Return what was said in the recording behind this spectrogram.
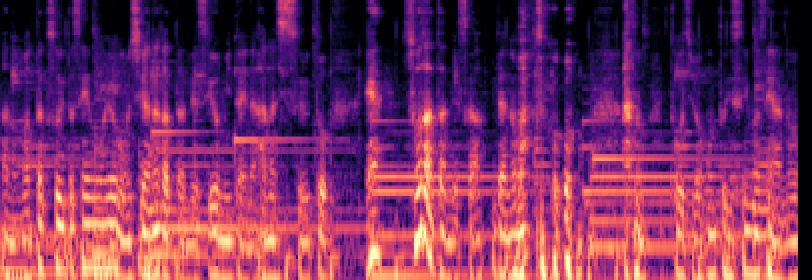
あの全くそういった専門用語も知らなかったんですよみたいな話すると「えそうだったんですか?」みたいなことを あの当時は本当にすいませんあの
